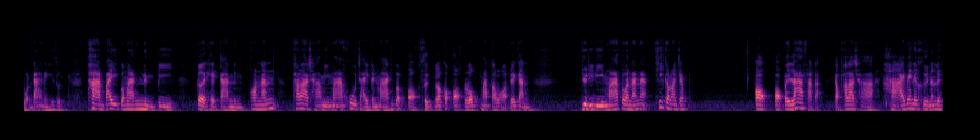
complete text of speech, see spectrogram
บฏได้ในที่สุด ผ่านไปอีกประมาณหนึ่งปี เกิดเหตุการณ์หนึ่ง ตอนนั้นพระราชามีม้าคู่ใจเป็นม้าที่แบบออกศึกแล้วก็ออกรบมาตลอดด้วยกัน อยู่ดีๆ ม้าตัวนั้นน่ะ ที่กำลังจะออกออกไปล่าสัตว์อะ กับพระราชาหายไปในคืนนั้นเลย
